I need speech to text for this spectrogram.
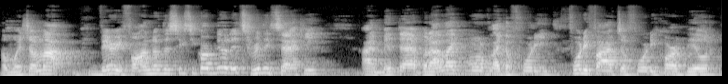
on which I'm not very fond of the 60 card build. It's really tacky, I admit that, but I like more of like a 40, 45 to 40 card build,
